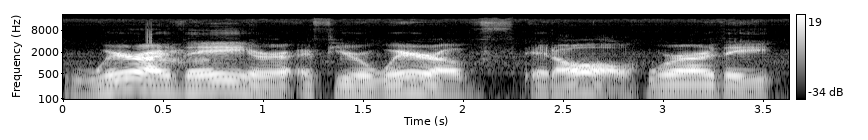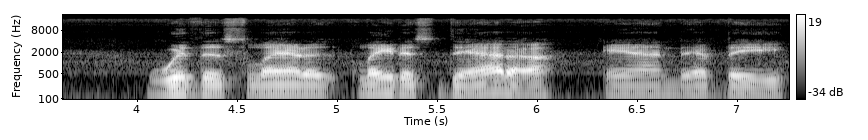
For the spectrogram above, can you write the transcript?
Where are they, or if you're aware of it all, where are they with this lat- latest data, and have they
